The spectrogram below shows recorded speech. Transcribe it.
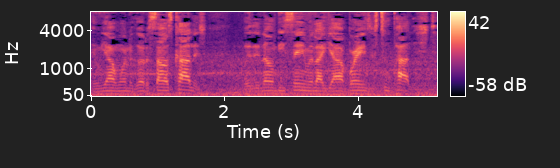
and y'all want to go to Sauce College but it don't be seeming like y'all brains is too polished.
